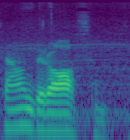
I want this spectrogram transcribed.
sounded awesome.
